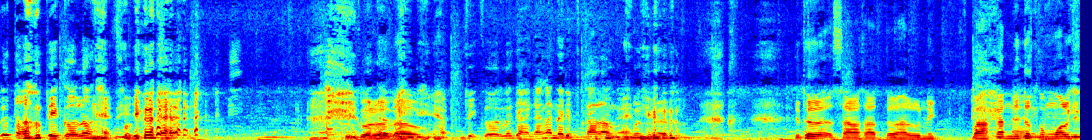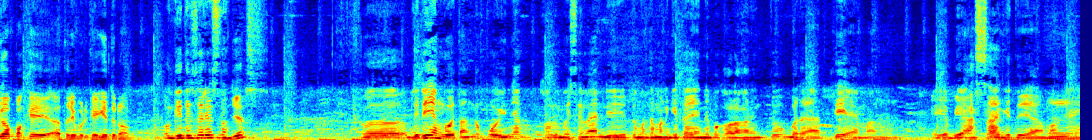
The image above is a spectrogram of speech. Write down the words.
Lu tahu Piccolo nggak sih? Piccolo tahu. Iya, Piccolo jangan-jangan dari Pekalongan. Bener. itu salah satu hal unik. Bahkan itu ke mall juga pakai atribut kayak gitu dong. Oh gitu serius dong? Yes. Eh, jadi yang gue tangkap poinnya kalau misalnya di teman-teman kita yang di Pekalongan itu berarti emang ya biasa gitu ya Hmm. pakai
